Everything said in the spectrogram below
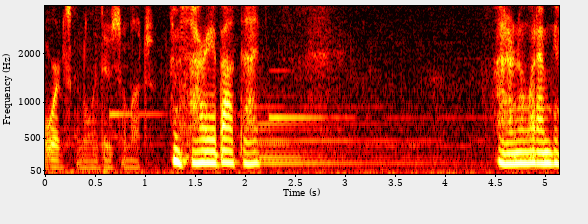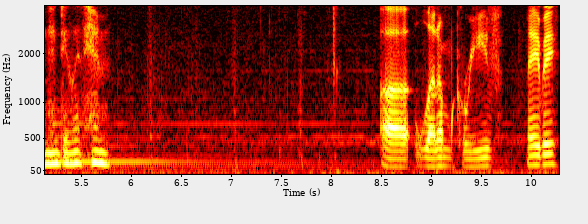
Words can only do so much. I'm sorry about that. I don't know what I'm gonna do with him. Uh, let him grieve, maybe?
